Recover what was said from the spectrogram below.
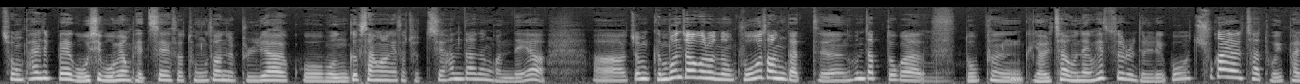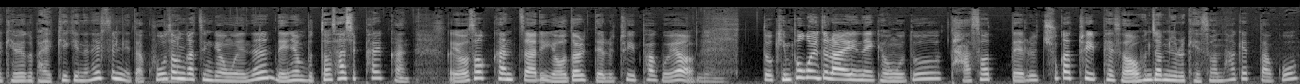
총 855명 배치해서 동선을 분리하고 뭐 응급 상황에서 조치한다는 건데요. 어, 좀 근본적으로는 9호선 같은 혼잡도가 음. 높은 그 열차 운행 횟수를 늘리고 추가 열차 도입할 계획을 밝히기는 했습니다. 9호선 네. 같은 경우에는 내년부터 48칸, 그러니까 6칸짜리 8대를 투입하고요. 네. 또 김포골드라인의 경우도 5대를 추가 투입해서 혼잡률을 개선하겠다고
